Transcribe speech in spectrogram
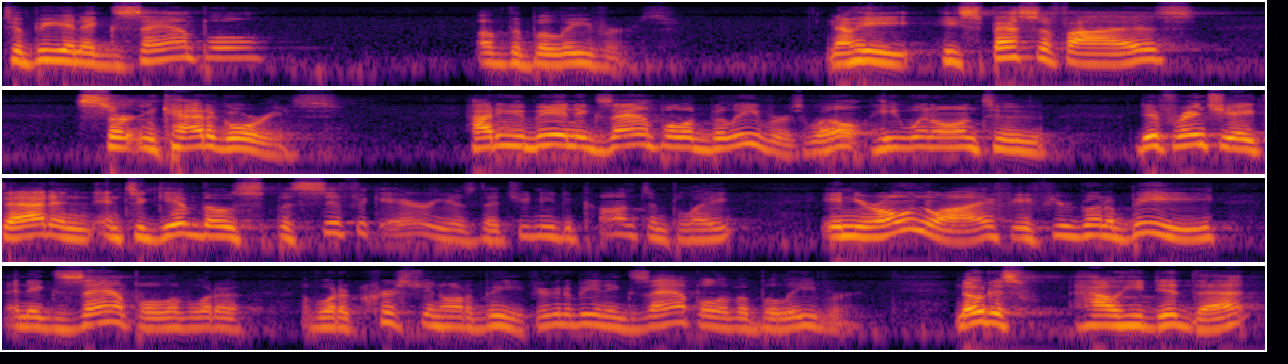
to be an example of the believers. Now, he, he specifies certain categories. How do you be an example of believers? Well, he went on to differentiate that and, and to give those specific areas that you need to contemplate in your own life if you're going to be an example of what a, of what a Christian ought to be, if you're going to be an example of a believer. Notice how he did that.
